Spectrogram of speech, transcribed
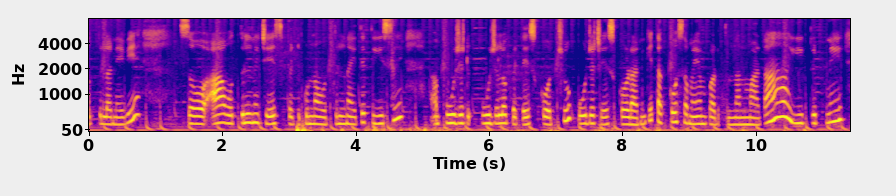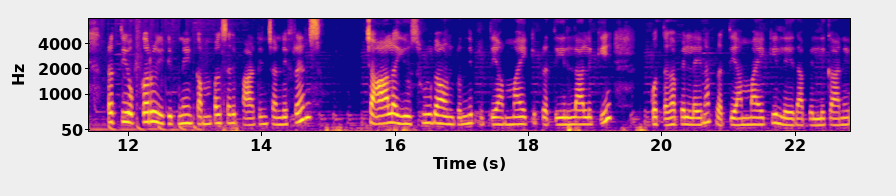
ఒత్తులు అనేవి సో ఆ ఒత్తుల్ని చేసి పెట్టుకున్న ఒత్తుల్ని అయితే తీసి పూజ పూజలో పెట్టేసుకోవచ్చు. పూజ చేసుకోవడానికి తక్కువ సమయం పడుతుందన్నమాట. ఈ ట్రిప్ని ప్రతి ఒక్కరూ ఈ ట్రిప్ని కంపల్సరీ పాటించండి ఫ్రెండ్స్. చాలా యూస్ఫుల్గా ఉంటుంది ప్రతి అమ్మాయికి ప్రతి ఇల్లాలకి. కొత్తగా పెళ్ళైన ప్రతి అమ్మాయికి లేదా పెళ్ళి కానీ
